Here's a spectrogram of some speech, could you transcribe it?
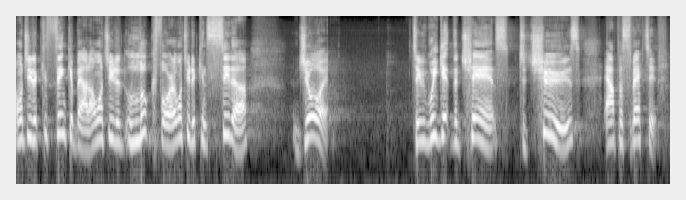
I want you to think about it. I want you to look for it. I want you to consider joy. See, we get the chance to choose our perspective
